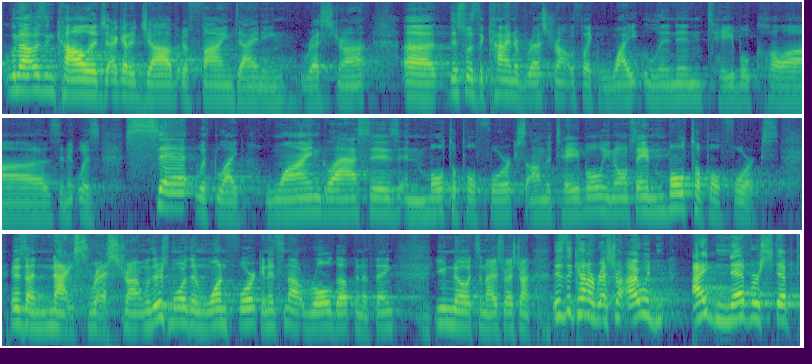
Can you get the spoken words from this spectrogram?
when I was in college, I got a job at a fine dining restaurant. Uh, this was the kind of restaurant with like white linen tablecloths, and it was set with like wine glasses and multiple forks on the table. You know what I'm saying? Multiple forks. It was a nice restaurant. When there's more than one fork and it's not rolled up in a thing, you know it's a nice restaurant. This is the kind of restaurant I would, I'd never stepped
